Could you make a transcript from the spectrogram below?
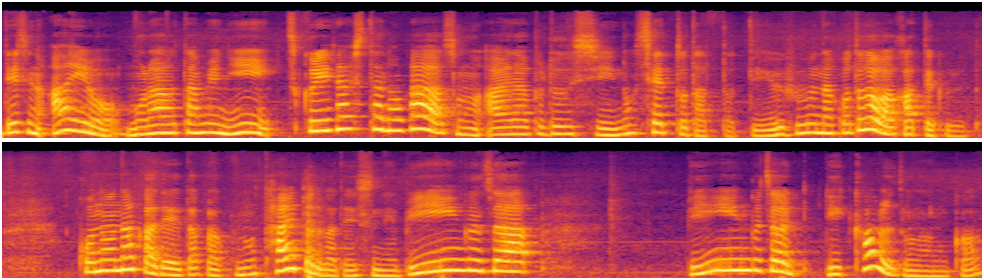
デジの愛をもらうために作り出したのがその「I love Lucy」のセットだったっていうふうなことが分かってくると。この中でだからこのタイトルがですね「Being the Being the リカルド」なのか？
